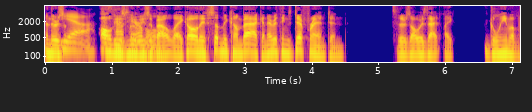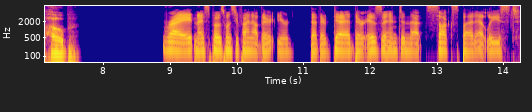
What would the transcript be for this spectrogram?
and there's yeah, all these movies terrible. about like, oh, they've suddenly come back and everything's different, and so there's always that like gleam of hope. right. And I suppose once you find out they're you're that they're dead, there isn't, and that sucks. But at least,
